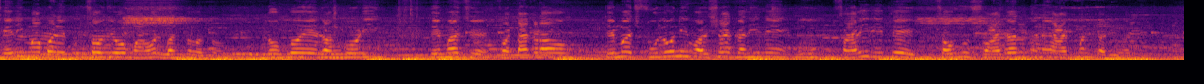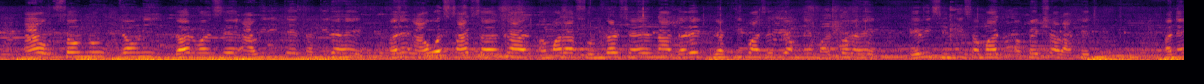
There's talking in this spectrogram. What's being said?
શેરીમાં પણ એક ઉત્સવ જેવો માહોલ બનતો હતો. લોકોએ રંગોળી તેમજ ફટાકડાઓ તેમજ ફૂલોની વર્ષા કરીને સારી રીતે સૌનું સ્વાગત અને આગમન કર્યું હતું. આ ઉત્સવનું ઉજવણી દર વર્ષે આવી રીતે થતી રહે અને આવો જ સાથ સહકાર અમારા સુંદર શહેરના દરેક વ્યક્તિ પાસેથી અમને મળતો રહે એવી સિંધી સમાજ અપેક્ષા રાખે છે. અને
